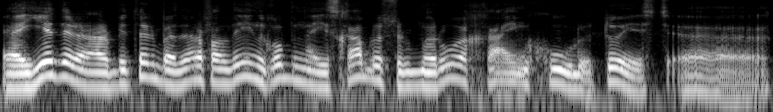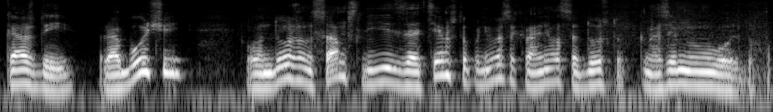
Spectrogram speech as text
Э, Едер арбитер бадар фалдейн гобна из хабрус руа хаим хулю. То есть каждый рабочий, он должен сам следить за тем, чтобы у него сохранялся доступ к наземному воздуху.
